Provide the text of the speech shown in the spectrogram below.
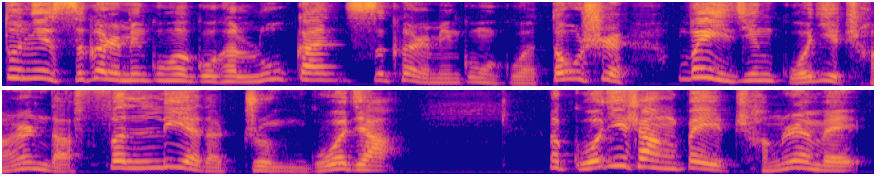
顿涅茨克人民共和国和卢甘斯克人民共和国都是未经国际承认的分裂的准国家，那国际上被承认为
